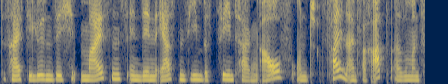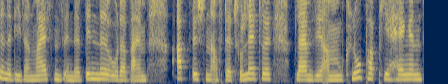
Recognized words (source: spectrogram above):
Das heißt, die lösen sich meistens in den ersten sieben bis zehn Tagen auf und fallen einfach ab. Also man findet die dann meistens in der Binde oder beim Abwischen auf der Toilette. Bleiben sie am Klopapier hängen,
